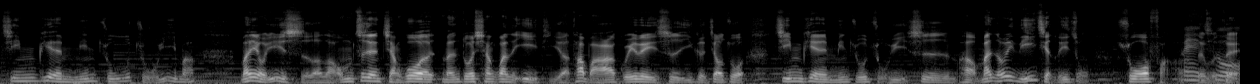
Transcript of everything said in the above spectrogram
晶片民族主义吗？”蛮有意思的了。我们之前讲过蛮多相关的议题啊，他把它归类是一个叫做“晶片民族主义”，是哈蛮容易理解的一种说法，对不对？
